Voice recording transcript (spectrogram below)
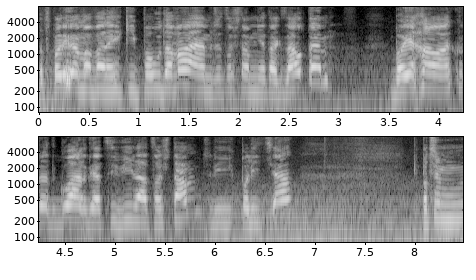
Odpaliłem awaryjki, poudawałem, że coś tam nie tak z autem, bo jechała akurat Guardia Civila, coś tam, czyli ich policja. Po czym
